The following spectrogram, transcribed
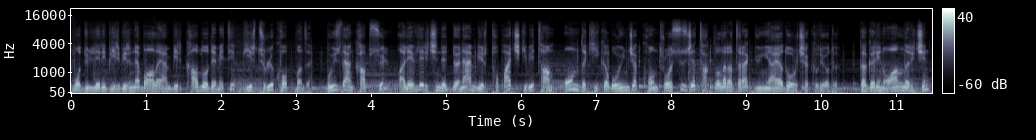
modülleri birbirine bağlayan bir kablo demeti bir türlü kopmadı. Bu yüzden kapsül alevler içinde dönen bir topaç gibi tam 10 dakika boyunca kontrolsüzce taklalar atarak dünyaya doğru çakılıyordu. Gagarin o anlar için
